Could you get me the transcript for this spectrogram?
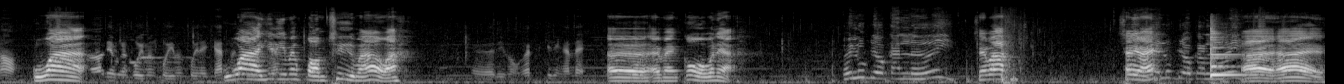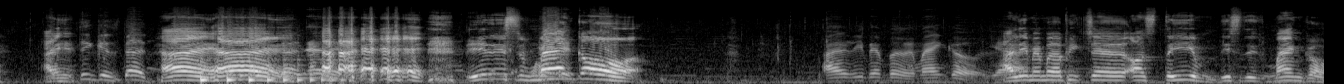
อ้าวกูว่า เออเนี่ยมันคุยมันคุยมันคุยในแชทกูว่าไอ้ที่นี่แม่งปลอมชื่อมาเหรอวะ เออดีผมก็คิดอย่างนั้นแหละเออไอแมงโก้ปะเนี่ย เฮ้ยรูปเดียวกันเลยใช่ปะใช่ไหมรูปเดียวกันเลยใช่ใช่ไอ I think it's dead. Hey, hey! this is mango. I remember mango I remember picture on Steam. This is mango.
